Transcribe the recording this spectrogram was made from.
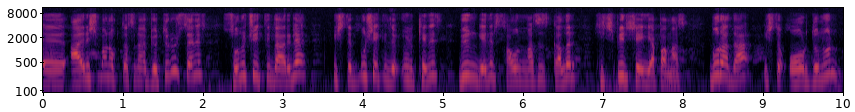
e, ayrışma noktasına götürürseniz sonuç itibariyle işte bu şekilde ülkeniz gün gelir savunmasız kalır, hiçbir şey yapamaz. Burada işte ordunun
